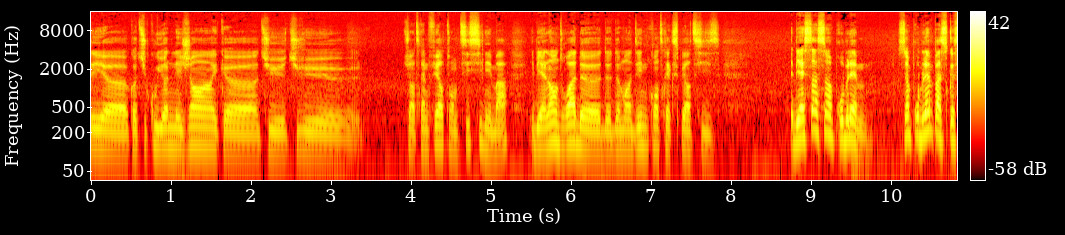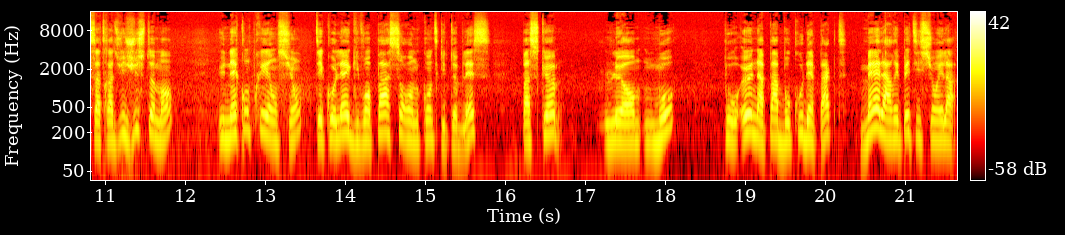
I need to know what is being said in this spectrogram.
euh, que tu couillonnes les gens et que tu, tu, tu es en train de faire ton petit cinéma, eh bien, l'endroit de, de demander une contre-expertise. Eh bien, ça, c'est un problème. C'est un problème parce que ça traduit justement une incompréhension. Tes collègues, ils vont pas se rendre compte qu'ils te blessent parce que leurs mots pour eux n'a pas beaucoup d'impact, mais la répétition est là.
